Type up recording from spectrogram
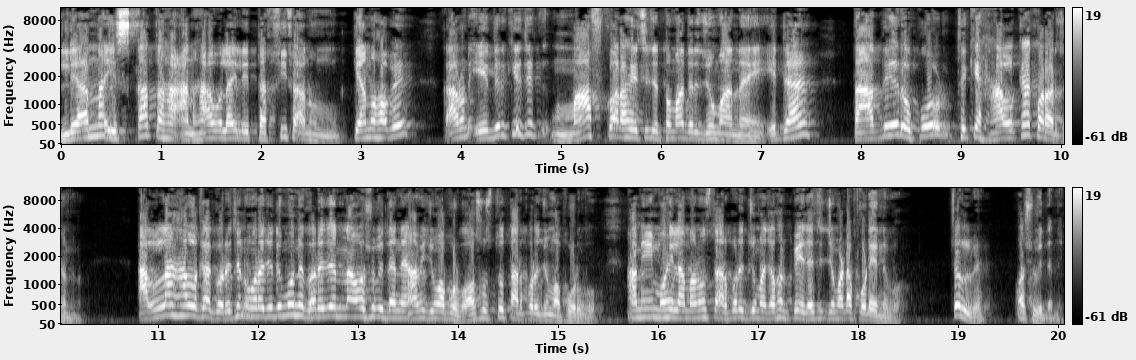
লিয়ান্না ইসকাতাহা আনহা কেন হবে? কারণ এদেরকে যে মাফ করা হয়েছে যে তোমাদের জমা নেই, এটা তাদের ওপর থেকে হালকা করার জন্য। আল্লাহ হালকা করেছেন, ওরা যদি মনে করে যে না, অসুবিধা নেই, আমি জমা পড়ব, অসুস্থ তারপরে জমা পড়ব। আমি মহিলা মানুষ, তারপরে জমা যখন পেয়ে যাচ্ছি, জমাটা পড়ে নেব। চলবে, অসুবিধা নেই।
